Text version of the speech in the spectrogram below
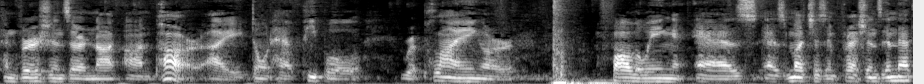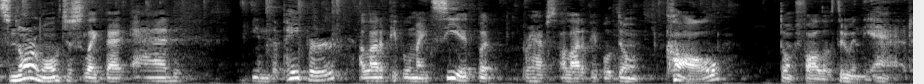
conversions are not on par. I don't have people replying or following as as much as impressions, and that's normal, just like that ad in the paper, a lot of people might see it, but perhaps a lot of people don't call, don't follow through in the ad.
